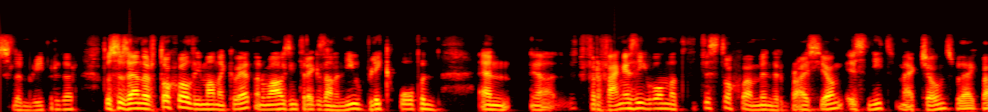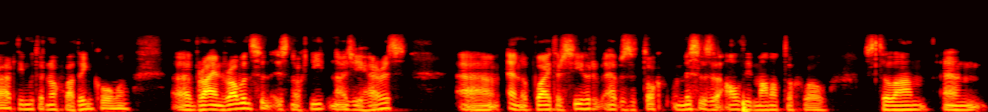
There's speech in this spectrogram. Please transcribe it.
Slim Reaper daar. Dus ze zijn er toch wel die mannen kwijt. Normaal gezien trekken ze dan een nieuw blik open en ja, vervangen ze gewoon, maar het is toch wat minder. Bryce Young is niet Mac Jones blijkbaar, die moet er nog wat in komen. Uh, Brian Robinson is nog niet Najee Harris. Uh, en op wide receiver hebben ze toch, missen ze al die mannen toch wel stilaan. En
